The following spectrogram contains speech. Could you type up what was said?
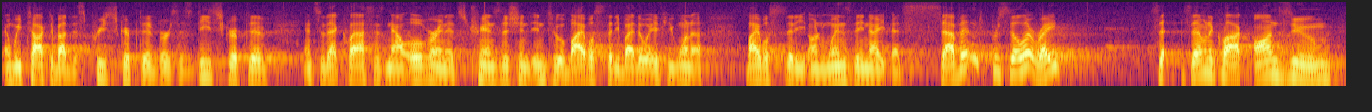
and we talked about this prescriptive versus descriptive and so that class is now over and it's transitioned into a Bible study. By the way, if you want a Bible study on Wednesday night at 7, Priscilla, right? 7 o'clock on Zoom.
